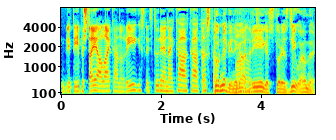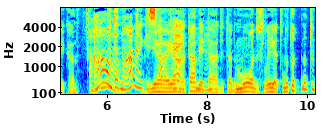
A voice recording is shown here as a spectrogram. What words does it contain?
īpaši tajā laikā no Rīgas līdz turienei, kā, kā tas tev Tur nebija nekāda plānots? Rīga, es dzīvoju Amerikā. Ah, un tad no Amerikas. Jā, okay. jā tā bija tāda, tāda modes lieta. Nu, tur, nu, tur,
